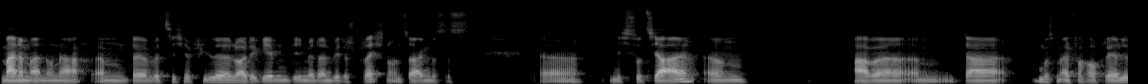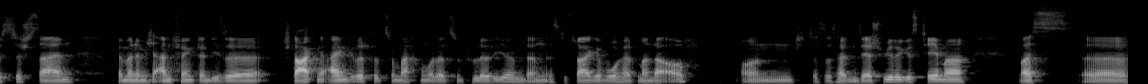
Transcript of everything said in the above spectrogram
meiner Meinung nach. Ähm, da wird sicher viele Leute geben, die mir dann widersprechen und sagen, das ist äh, nicht sozial. Ähm, aber ähm, da muss man einfach auch realistisch sein wenn man nämlich anfängt, dann diese starken Eingriffe zu machen oder zu tolerieren, dann ist die Frage, wo hört man da auf? Und das ist halt ein sehr schwieriges Thema, was äh,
